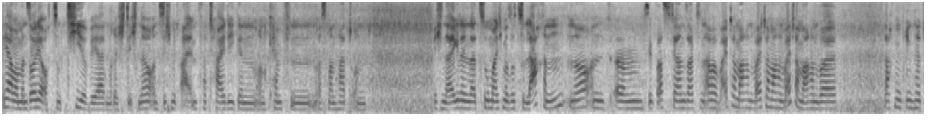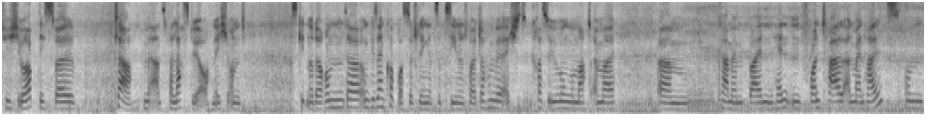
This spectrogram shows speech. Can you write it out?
ja, aber man soll ja auch zum Tier werden, richtig, ne? Und sich mit allem verteidigen und kämpfen, was man hat. Und ich neige dann dazu, manchmal so zu lachen. Ne? Und ähm, Sebastian sagt dann aber weitermachen, weitermachen, weitermachen, weil Lachen bringt natürlich überhaupt nichts, weil klar, im Ernst verlachst du ja auch nicht. Und es geht nur darum, da irgendwie seinen Kopf aus der Schlinge zu ziehen. Und heute haben wir echt krasse Übungen gemacht. Einmal ähm, kam er mit beiden Händen frontal an meinen Hals und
